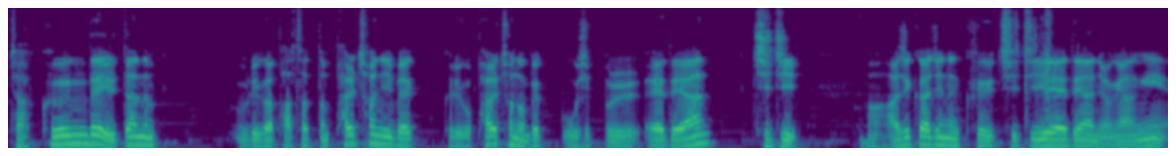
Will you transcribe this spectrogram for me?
자 근데 일단은 우리가 봤었던 8200 그리고 8550불에 대한 지지. 어, 아직까지는 그 지지에 대한 영향이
